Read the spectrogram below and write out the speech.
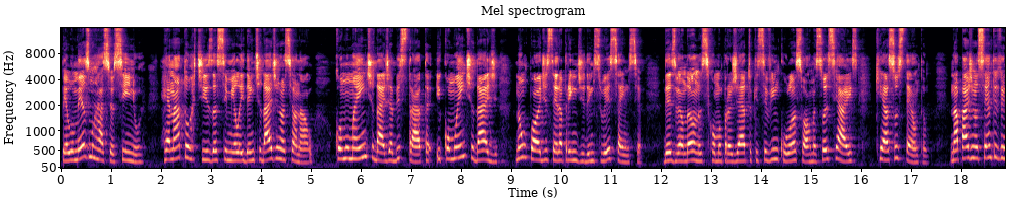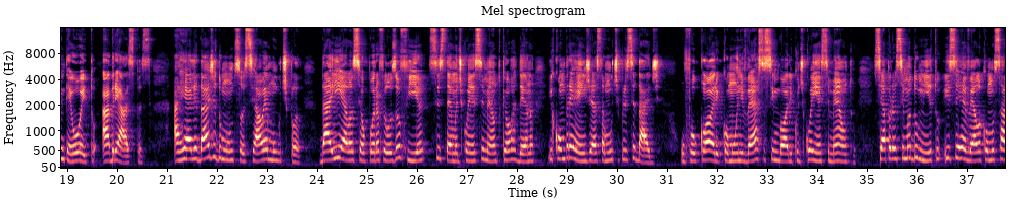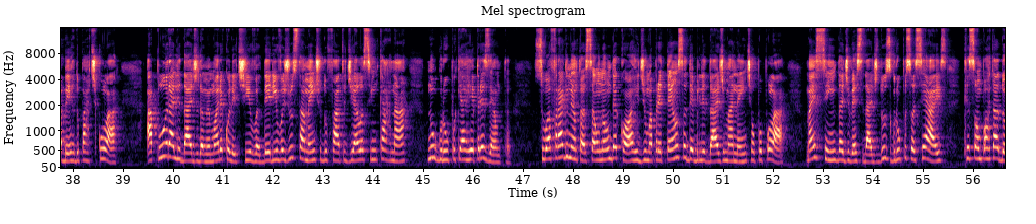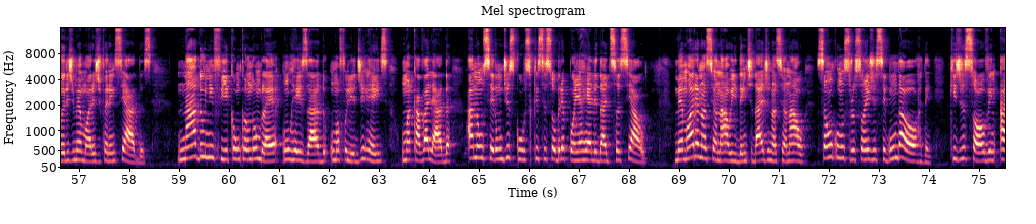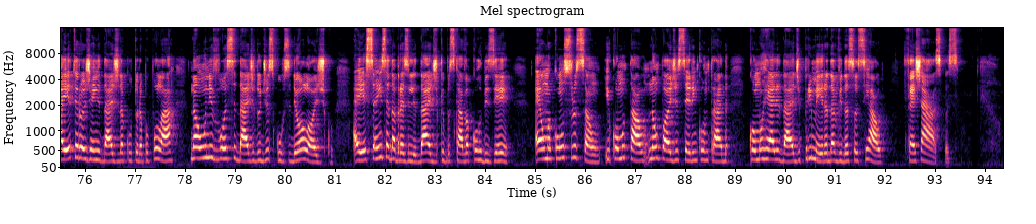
Pelo mesmo raciocínio, Renato Ortiz assimila a identidade nacional como uma entidade abstrata e como entidade não pode ser apreendida em sua essência, desvendando-se como projeto que se vincula às formas sociais que a sustentam. Na página 138, abre aspas. A realidade do mundo social é múltipla, daí ela se opor à filosofia, sistema de conhecimento que ordena e compreende essa multiplicidade. O folclore, como universo simbólico de conhecimento, se aproxima do mito e se revela como saber do particular. A pluralidade da memória coletiva deriva justamente do fato de ela se encarnar no grupo que a representa. Sua fragmentação não decorre de uma pretensa debilidade imanente ao popular, mas sim da diversidade dos grupos sociais que são portadores de memórias diferenciadas. Nada unifica um candomblé, um reisado, uma folia de reis, uma cavalhada, a não ser um discurso que se sobrepõe à realidade social. Memória nacional e identidade nacional são construções de segunda ordem que dissolvem a heterogeneidade da cultura popular na univocidade do discurso ideológico. A essência da brasilidade que buscava Corbusier é uma construção e, como tal, não pode ser encontrada como realidade primeira da vida social. Fecha aspas.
